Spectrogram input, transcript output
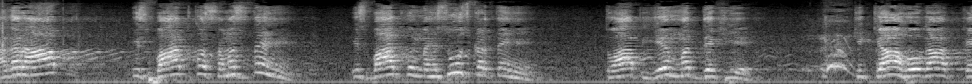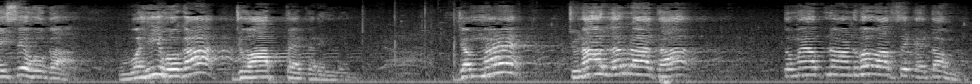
अगर आप इस बात को समझते हैं, इस बात को महसूस करते हैं तो आप ये मत देखिए कि क्या होगा, कैसे होगा। वही होगा जो आप तय करेंगे। जब मैं चुनाव लड़ रहा था तो मैं अपना अनुभव आपसे कहता हूँ।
